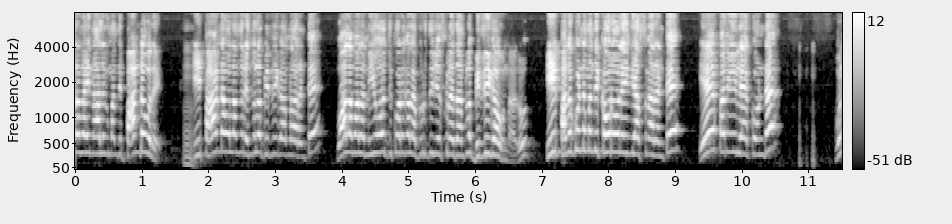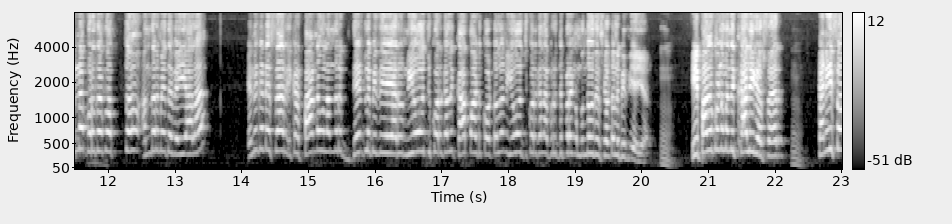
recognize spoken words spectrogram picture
అరవై నాలుగు మంది పాండవులే. ఈ పాండవులందరూ ఎందులో బిజీగా ఉన్నారంటే వాళ్ళ వాళ్ళ నియోజకవర్గాలు అభివృద్ధి చేసుకునే దాంట్లో బిజీగా ఉన్నారు. ఈ పదకొండు మంది కౌరవులు ఏం చేస్తున్నారంటే ఏ పని లేకుండా ఉన్న బురద మొత్తం అందరి మీద వెయ్యాలా ఎందుకంటే సార్ ఇక్కడ పాండవులందరూ దేంట్లో బిజీ అయ్యారు? నియోజకవర్గాన్ని కాపాడుకోవటంలో నియోజకవర్గాన్ని అభివృద్ధి పరంగా ముందుకు తీసుకెళ్ళటంలో బిజీ అయ్యారు. ఈ పదకొండు మంది ఖాళీగా సార్? కనీసం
